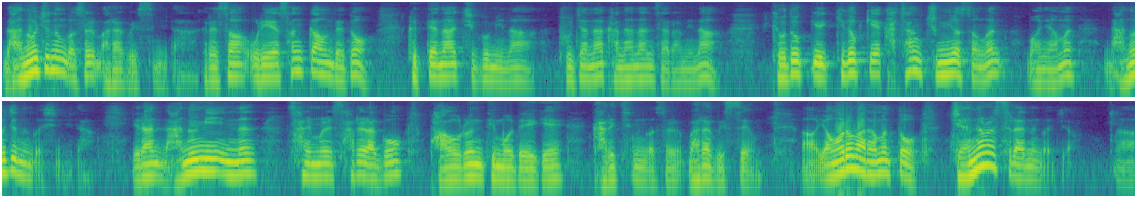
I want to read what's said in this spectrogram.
나눠주는 것을 말하고 있습니다. 그래서 우리의 삶 가운데도 그때나 지금이나 부자나 가난한 사람이나 교독, 기독교의 가장 중요성은 뭐냐면 나눠주는 것입니다. 이러한 나눔이 있는 삶을 살으라고 바울은 디모데에게 가르치는 것을 말하고 있어요. 어, 영어로 말하면 또 generous라는 거죠. 어,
